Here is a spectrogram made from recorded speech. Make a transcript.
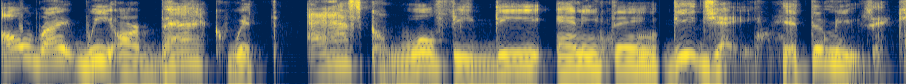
All right, we are back with Ask Wolfie D Anything. DJ, hit the music.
